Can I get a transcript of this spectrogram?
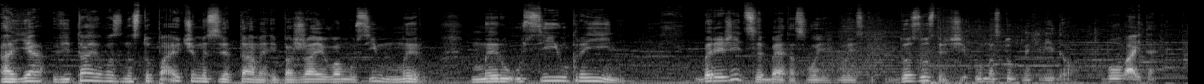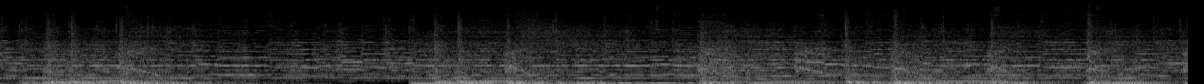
А я вітаю вас з наступаючими святами і бажаю вам усім миру, миру усій Україні. Бережіть себе та своїх близьких. До зустрічі у наступних відео. Бувайте!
